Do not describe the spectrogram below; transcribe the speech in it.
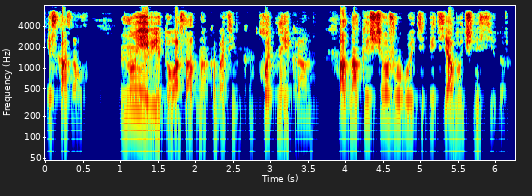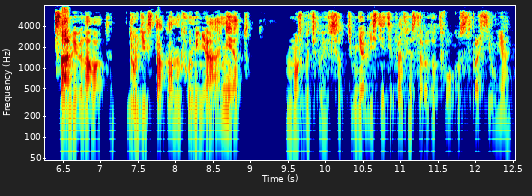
и сказал, «Ну и вид у вас, однако, батенька, хоть на экран. Однако из чего же вы будете пить яблочный сидр? Сами виноваты. Других стаканов у меня нет». «Может быть, вы все-таки мне объясните, профессор, этот фокус?» – спросил я.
